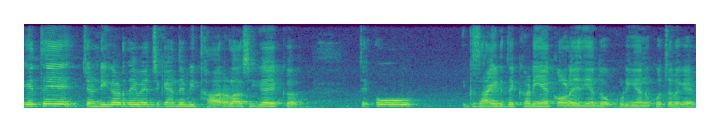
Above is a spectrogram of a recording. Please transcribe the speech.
ਇੱਥੇ ਚੰਡੀਗੜ੍ਹ ਦੇ ਵਿੱਚ ਕਹਿੰਦੇ ਵੀ ਥਾਰ ਵਾਲਾ ਸੀਗਾ ਇੱਕ ਤੇ ਉਹ ਇੱਕ ਸਾਈਡ ਤੇ ਖੜੀਆਂ ਕਾਲਜ ਦੀਆਂ ਦੋ ਕੁੜੀਆਂ ਨੂੰ ਕੁਚਲ ਗਿਆ।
